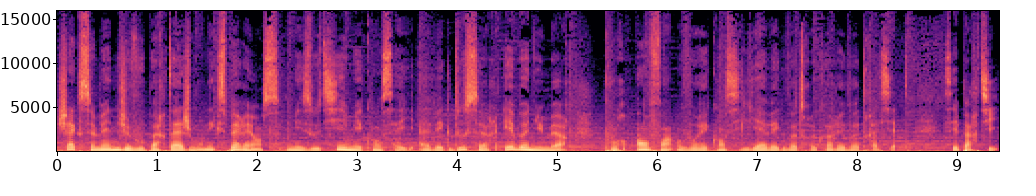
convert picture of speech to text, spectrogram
Chaque semaine, je vous partage mon expérience, mes outils et mes conseils avec douceur et bonne humeur pour enfin vous réconcilier avec votre corps et votre assiette. C'est parti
